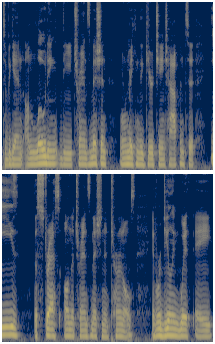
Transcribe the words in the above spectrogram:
to begin unloading the transmission when we're making the gear change happen to ease the stress on the transmission internals. If we're dealing with a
